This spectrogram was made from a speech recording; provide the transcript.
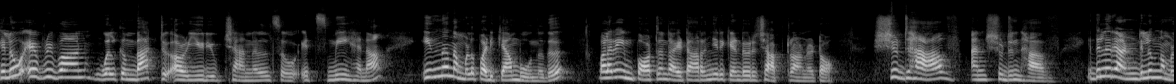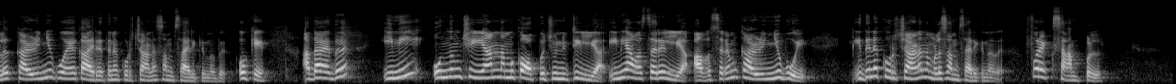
Hello every welcome back to our YouTube channel so it's me Hena ഇന്ന് നമ്മൾ പഠിക്കാൻ പോകുന്നത് വളരെ ഇമ്പോർട്ടന്റ് ആയിട്ട് അറിഞ്ഞിരിക്കേണ്ട ഒരു ചാപ്റ്ററാണ് കേട്ടോ should have and shouldn't have ഇതിൽ രണ്ടിലും നമ്മൾ കഴിഞ്ഞു പോയ കാര്യത്തിനെ കുറിച്ചാണ് സംസാരിക്കുന്നത്. ഓക്കെ അതായത് ഇനി ഒന്നും ചെയ്യാൻ നമുക്ക് ഓപ്പർച്യൂണിറ്റി ഇല്ല. ഇനി അവസരമില്ല അവസരം കഴിഞ്ഞു പോയി. ഇതിനെക്കുറിച്ചാണ് നമ്മൾ സംസാരിക്കുന്നത്. ഫോർ എക്സാമ്പിൾ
